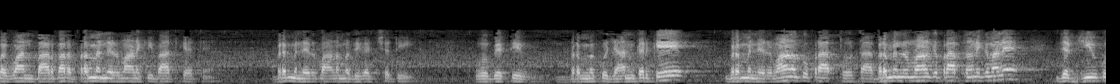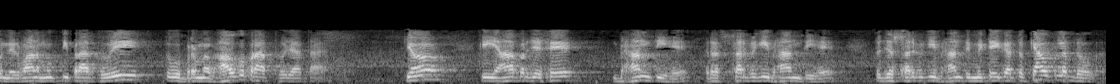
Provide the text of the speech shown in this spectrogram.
भगवान बार बार ब्रह्म निर्माण की बात कहते हैं। ब्रह्म निर्माण अधिगछति वो व्यक्ति ब्रह्म को जान करके ब्रह्म निर्वाण को प्राप्त होता है। ब्रह्म निर्माण के प्राप्त होने के माने, जब जीव को निर्वाण मुक्ति प्राप्त हुई तो वो ब्रह्म भाव को प्राप्त हो जाता है। क्यों? कि यहाँ पर जैसे भ्रांति है सर्व की भ्रांति है तो जब सर्व की भ्रांति मिटेगा तो क्या उपलब्ध होगा?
